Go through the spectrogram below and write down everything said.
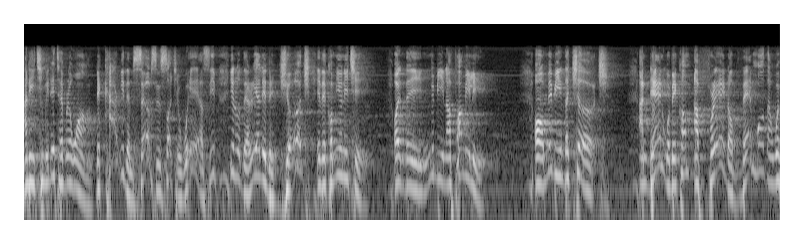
and they intimidate everyone. They carry themselves in such a way as if, you know, they're really the judge in the community or in the, maybe in our family or maybe in the church. And then we become afraid of them more than we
